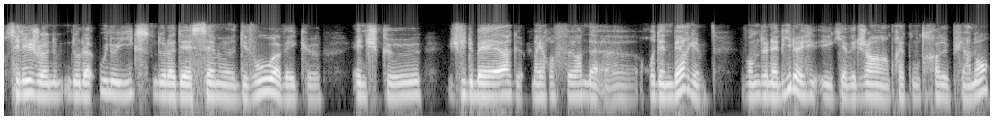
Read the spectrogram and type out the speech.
c'est les jeunes de la Uno X, de la DSM Devo, avec Henschke, Schwidberg, Meyerhofer, euh, Rodenberg, Van de Nabil, et, qui avait déjà un pré-contrat depuis un an.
